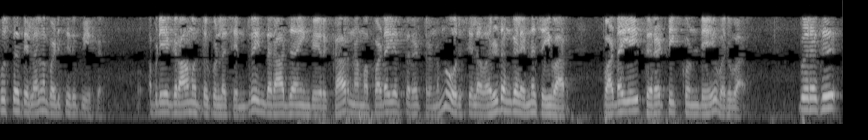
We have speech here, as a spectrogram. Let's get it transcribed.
புஸ்தகத்திலெல்லாம் படிச்சிருப்பீர்கள். அப்படியே கிராமத்துக்குள்ள சென்று இந்த ராஜா இங்க இருக்கார் நம்ம படையை திரட்டணும்னு ஒரு சில வருடங்கள் என்ன செய்வார்? படையை திரட்டி கொண்டே வருவார். பிறகு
